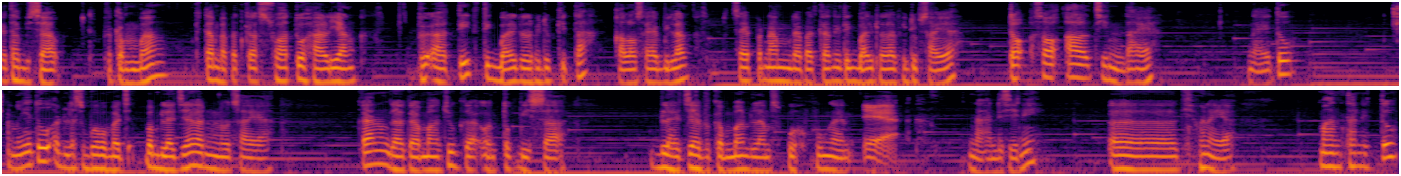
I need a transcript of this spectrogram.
kita bisa berkembang kita mendapatkan suatu hal yang berarti titik balik dalam hidup kita kalau saya bilang saya pernah mendapatkan titik balik dalam hidup saya dok soal cinta ya. Nah itu itu adalah sebuah pembelajaran menurut saya. Kan gak gampang juga untuk bisa belajar berkembang dalam sebuah hubungan. Ya yeah. nah di sini uh, gimana ya? Mantan itu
